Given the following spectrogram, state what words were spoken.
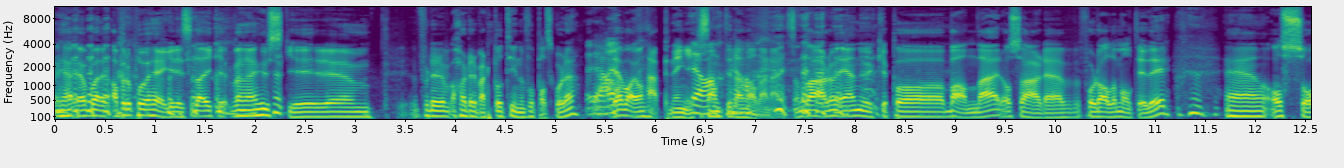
jeg, jeg bare, Apropos Hege Riise, men jeg husker um, For dere, Har dere vært på Tine fotballskole? Ja. Det var jo en happening ikke sant, i den alderen. her? Da er du en uke på banen der, og så det, får du alle måltider. Eh, og så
